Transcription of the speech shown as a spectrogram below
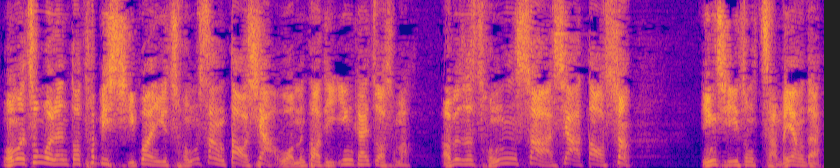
我们中国人都特别习惯于从上到下，我们到底应该做什么，而不是从上下到上，引起一种怎么样的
